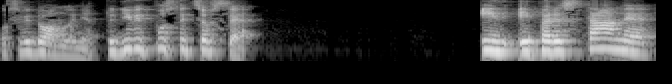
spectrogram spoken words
усвідомлення, тоді відпуститься все. І, і перестане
